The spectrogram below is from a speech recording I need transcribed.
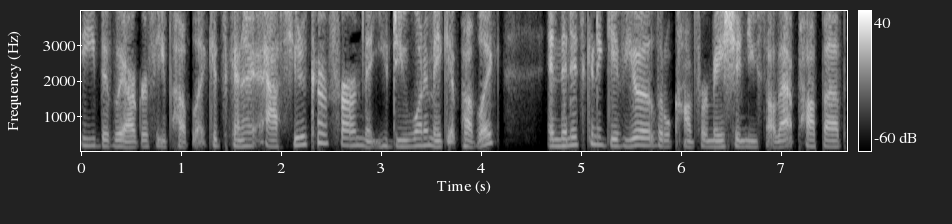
the bibliography public. It's going to ask you to confirm that you do want to make it public. And then it's going to give you a little confirmation. You saw that pop up.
